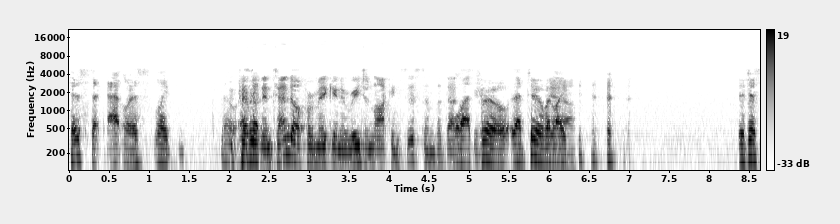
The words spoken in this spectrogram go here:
pissed at Atlus, like, no, pissed every- at Nintendo for making a region locking system, but that's well, that's you know, true, that too, but yeah. like, it just,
